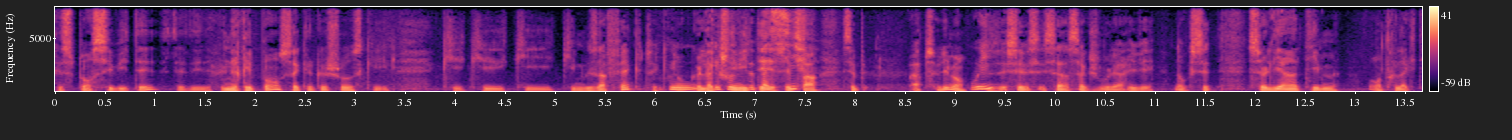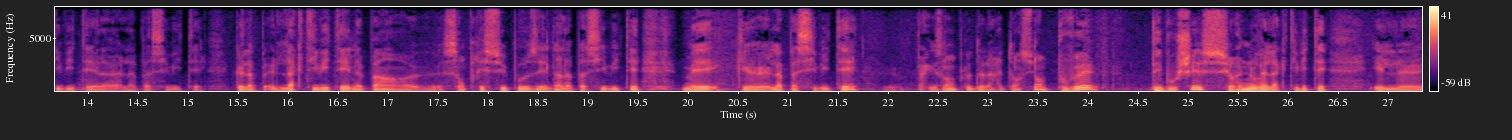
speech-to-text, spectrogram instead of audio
responsivité, c'est-à-dire une réponse à quelque chose qui, qui, qui, qui, qui nous affecte. Donc l'activité, c'est pas, absolument. Oui. C'est à ça que je voulais arriver. Donc c'est ce lien intime entre l'activité et la, passivité. Que l'activité n'est pas euh, sans présupposé dans la passivité, mais que la passivité, par exemple, de la rétention, pouvait déboucher sur une nouvelle activité. Et le,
